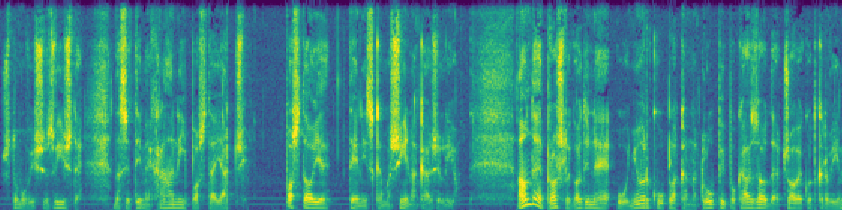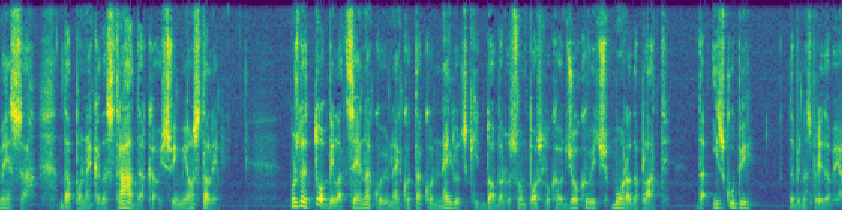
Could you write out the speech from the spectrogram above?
što mu više zvižde, da se time hrani i postaje jači. Postao je teniska mašina, kaže Lio. A onda je prošle godine u Njorku uplakan na klupi pokazao da je čovek od krvi i mesa, da ponekada strada kao i svi mi ostali. Možda je to bila cena koju neko tako neljudski dobar u svom poslu kao Đoković mora da plati, da izgubi da bi nas pridobio.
